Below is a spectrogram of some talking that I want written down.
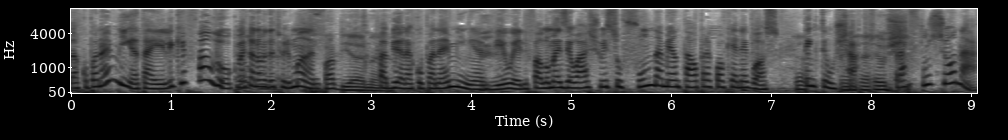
a- a culpa não é minha, tá? Ele que falou. Como é que é o nome da tua irmã? Fabiana. Fabiana, a culpa não é minha, viu? Ele falou, mas eu acho isso fundamental para qualquer negócio. É, Tem que ter um chato é, eu para funcionar.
